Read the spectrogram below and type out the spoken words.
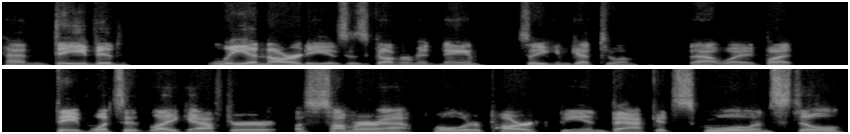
10. David Leonardi is his government name, so you can get to him that way. But Dave, what's it like after a summer at Polar Park, being back at school and still,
